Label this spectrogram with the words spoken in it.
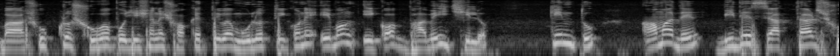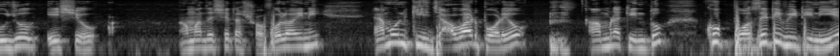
বা শুক্র শুভ পজিশনে সক্ষেত্রী বা মূল ত্রিকোণে এবং এককভাবেই ছিল। কিন্তু আমাদের বিদেশ যাত্রার সুযোগ এসেও আমাদের সেটা সফল হয়নি। এমনকি যাওয়ার পরেও আমরা কিন্তু খুব পজিটিভিটি নিয়ে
